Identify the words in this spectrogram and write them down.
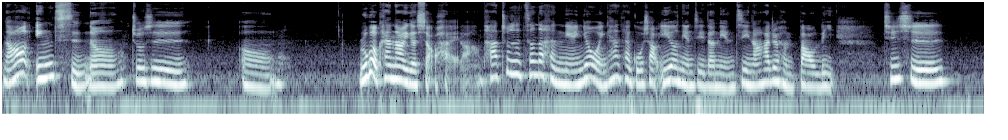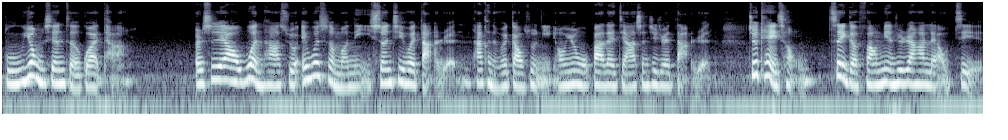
然后因此呢，就是嗯。如果看到一个小孩啦，他就是真的很年幼，你看才国小一二年级的年纪，然后他就很暴力，其实不用先责怪他，而是要问他说：“哎，为什么你生气会打人？”他可能会告诉你：“哦，因为我爸在家生气就会打人。”就可以从这个方面去让他了解，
